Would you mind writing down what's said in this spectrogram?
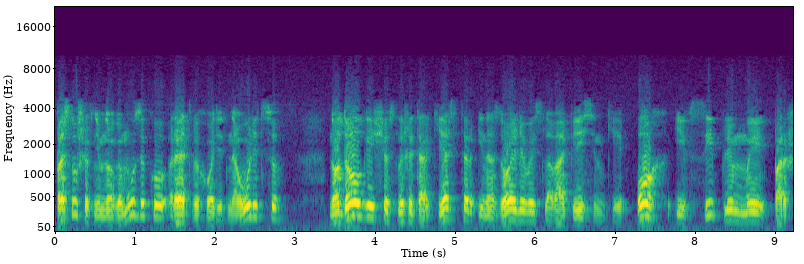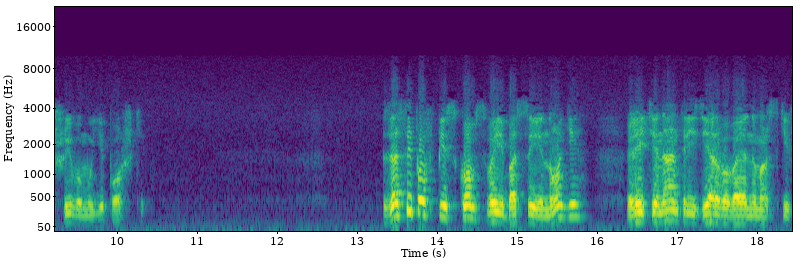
Послушав немного музыку, Ред выходит на улицу, но долго еще слышит оркестр и назойливые слова песенки «Ох, и всыплем мы паршивому епошке». Засыпав песком свои босые ноги, лейтенант резерва военно-морских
